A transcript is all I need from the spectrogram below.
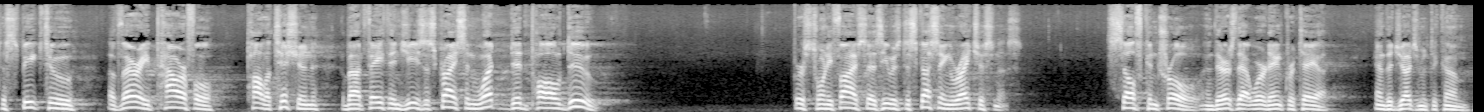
to speak to a very powerful politician about faith in Jesus Christ. And what did Paul do? Verse 25 says he was discussing righteousness, self control, and there's that word, enkrateia, and the judgment to come.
